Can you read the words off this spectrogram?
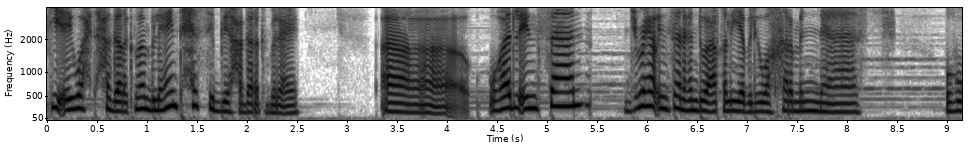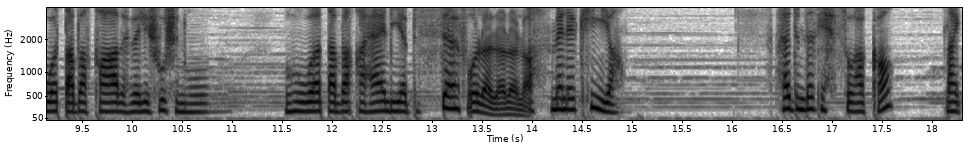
تي أي واحد حقرك من بالعين تحسي بلي حقرك بالعين. آه وهذا الإنسان جميع إنسان عنده عقلية بلي هو خير من الناس وهو طبقة ما باليش شنو. وهو طبقة عالية بزاف ولا لا لا لا ملكية. هادو الناس يحسوا هكا. like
